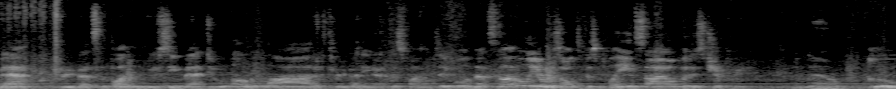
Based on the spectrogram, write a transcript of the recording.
Matt three bets the button. We've seen Matt do a lot of three betting at this final table, and that's not only a result of his playing style, but his chip read. And now Goo,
